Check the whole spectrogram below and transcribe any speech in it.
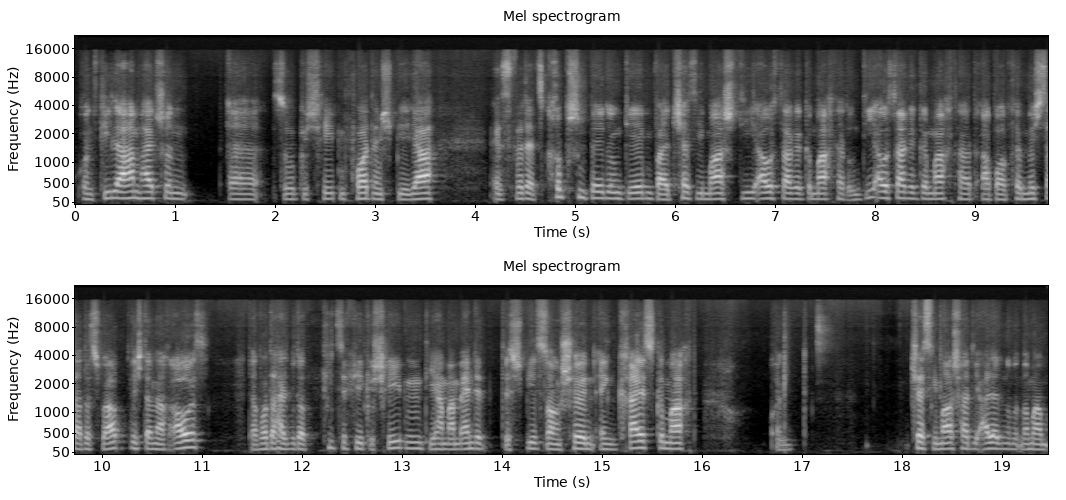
und viele haben halt schon äh, so geschrieben vor dem Spiel, ja, es wird jetzt Grüppchenbildung geben, weil Jesse Marsch die Aussage gemacht hat und die Aussage gemacht hat, aber für mich sah das überhaupt nicht danach aus. Da wurde halt wieder viel zu viel geschrieben. Die haben am Ende des Spiels noch einen schönen engen Kreis gemacht und Jesse Marsch hat die alle nochmal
